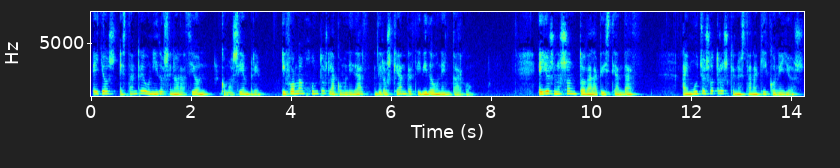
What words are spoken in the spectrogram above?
Ellos están reunidos en oración, como siempre, y forman juntos la comunidad de los que han recibido un encargo. Ellos no son toda la cristiandad. Hay muchos otros que no están aquí con ellos,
